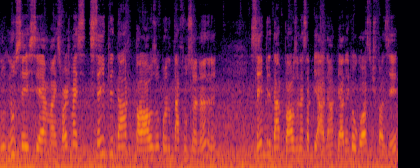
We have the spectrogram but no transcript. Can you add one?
não sei se é a mais forte, mas sempre dá aplauso quando tá funcionando, né? Sempre dá aplauso nessa piada. É uma piada que eu gosto de fazer.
